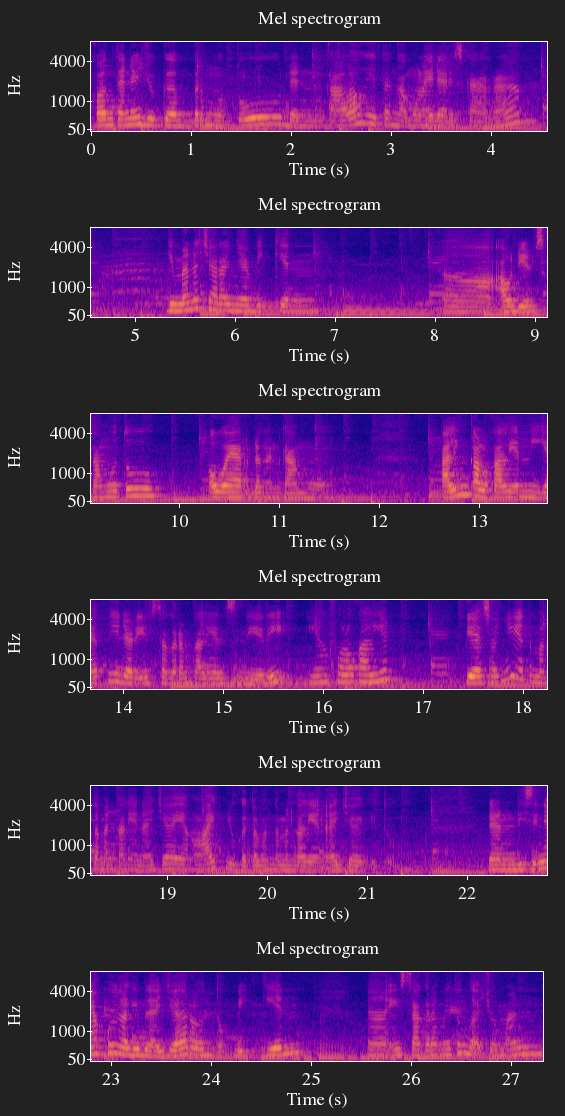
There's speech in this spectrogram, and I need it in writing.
Kontennya juga bermutu dan kalau kita nggak mulai dari sekarang, gimana caranya bikin uh, audiens kamu tuh aware dengan kamu? Paling kalau kalian lihat nih dari Instagram kalian sendiri, yang follow kalian biasanya ya teman-teman kalian aja, yang like juga teman-teman kalian aja gitu dan di sini aku lagi belajar untuk bikin uh, Instagram itu nggak cuman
